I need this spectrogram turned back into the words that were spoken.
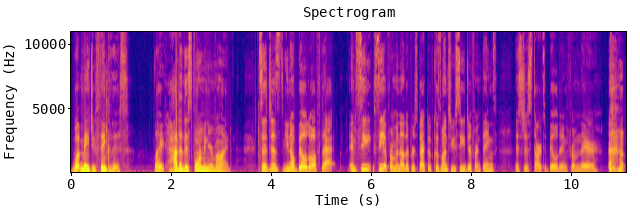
what made you think this? Like, how did this form in your mind? To just, you know, build off that and see see it from another perspective because once you see different things, it just starts building from there.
